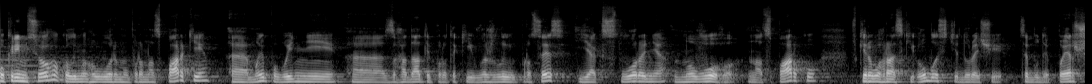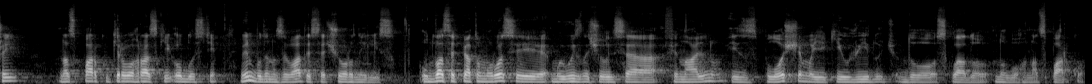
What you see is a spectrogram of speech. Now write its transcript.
Окрім цього, коли ми говоримо про нацпарки, е, ми повинні е, згадати про такий важливий процес, як створення нового нацпарку в Кіровоградській області. До речі, це буде перший нацпарк у Кіровоградській області. Він буде називатися Чорний ліс. У 2025 році ми визначилися фінально із площами, які увійдуть до складу нового нацпарку.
